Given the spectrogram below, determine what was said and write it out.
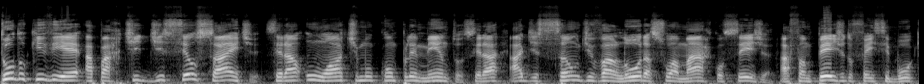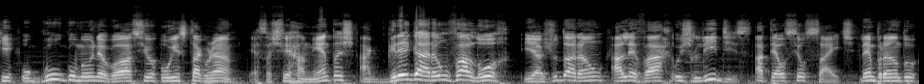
Tudo que vier a partir de seu site será um ótimo complemento, será adição de valor à sua marca, ou seja, a fanpage do Facebook, o Google Meu Negócio, o Instagram. Essas ferramentas agregarão valor e ajudarão a levar os leads até o seu site. Lembrando,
